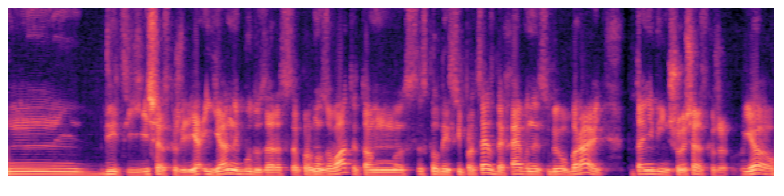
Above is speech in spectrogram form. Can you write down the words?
дивіться, і ще скажу, я, я не буду зараз прогнозувати там складний свій процес, де хай вони собі обирають. Питання в іншому. Я ще скажу. Я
